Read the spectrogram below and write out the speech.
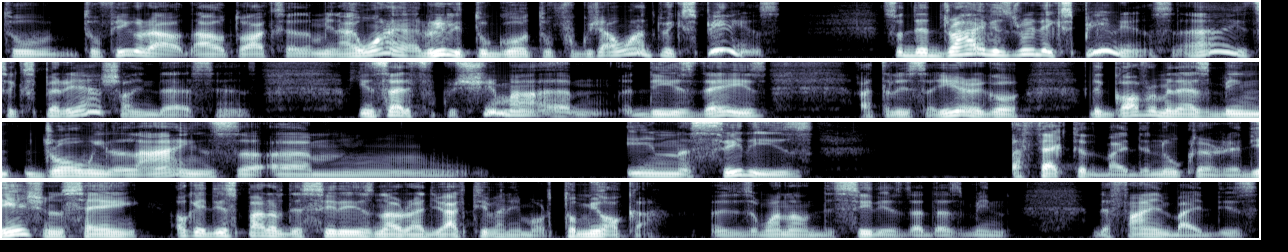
to to figure out how to access i mean i want really to go to fukushima i want to experience. So the drive is really experience eh? it's experiential in that sense. Inside fukushima um, these days at least a year ago the government has been drawing lines um, in cities affected by the nuclear radiation saying okay this part of the city is not radioactive anymore. Tomioka is one of the cities that has been defined by this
